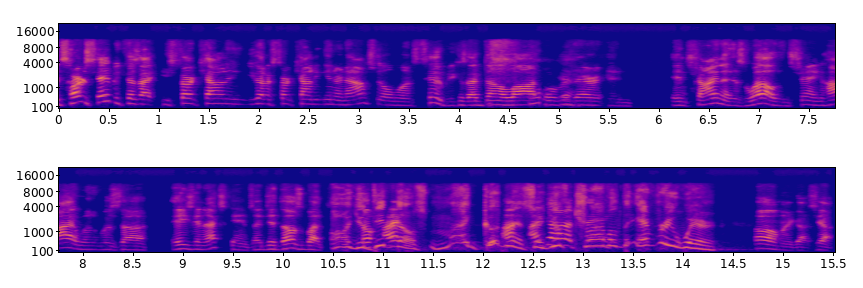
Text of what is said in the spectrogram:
it's hard to say because I you start counting. You got to start counting international ones too because I've done a lot Oh, over yeah. there in in China as well in Shanghai when it was uh Asian X Games. I did those, but Oh, you So did I- those. My goodness. I so gotta you've think- traveled everywhere. oh my gosh, yeah.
